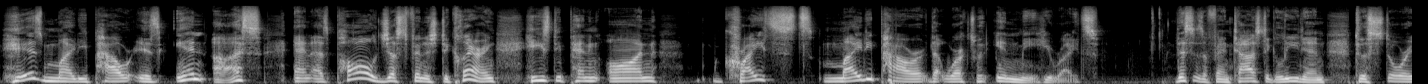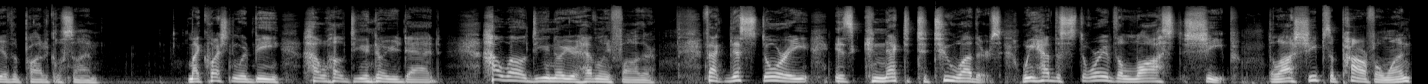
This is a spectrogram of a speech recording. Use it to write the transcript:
his mighty power is in us? And as Paul just finished declaring, he's depending on Christ's mighty power that works within me, he writes. This is a fantastic lead in to the story of the prodigal son. My question would be How well do you know your dad? How well do you know your heavenly father? In fact, this story is connected to two others. We have the story of the lost sheep. The lost sheep's a powerful one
